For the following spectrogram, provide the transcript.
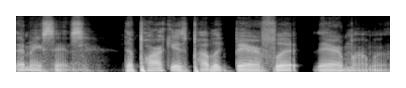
That makes sense. The park is public barefoot there, Mama.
